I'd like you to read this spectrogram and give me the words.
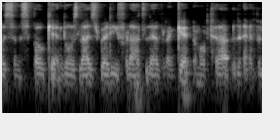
us and it's about getting those lads ready for that level and getting them up to that level.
